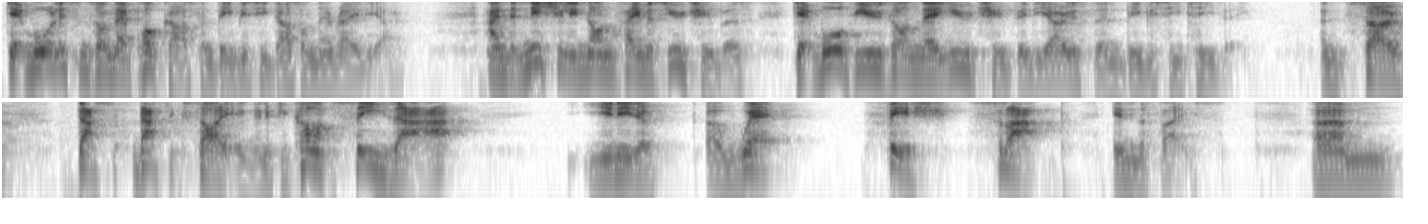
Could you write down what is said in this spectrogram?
get more listens on their podcast than BBC does on their radio. And initially non-famous YouTubers get more views on their YouTube videos than BBC TV. And so that's that's exciting. And if you can't see that, you need a, a wet fish slap in the face. Um,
